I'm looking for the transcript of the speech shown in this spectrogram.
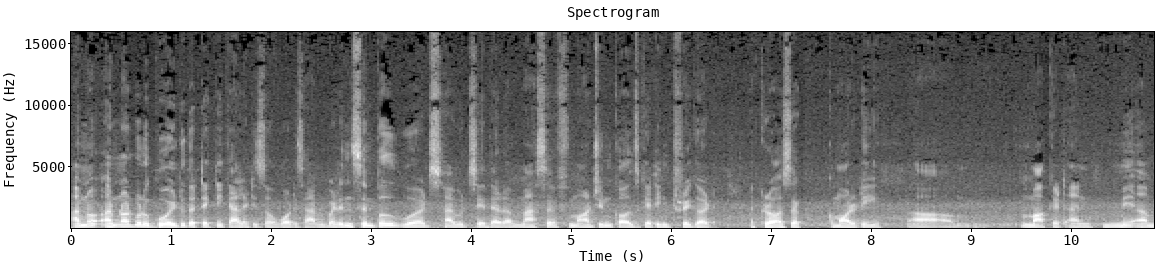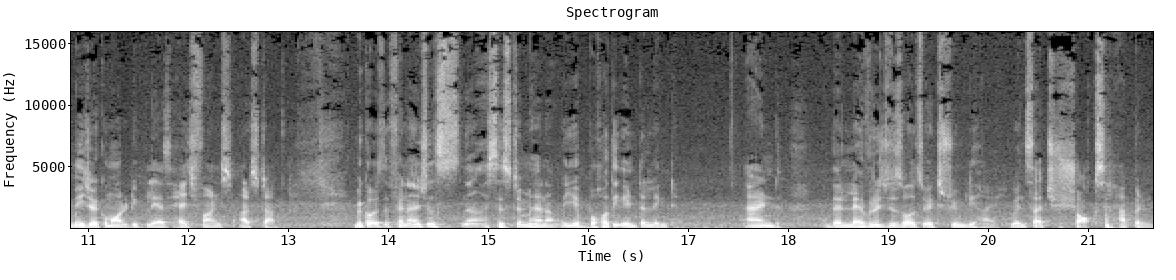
i'm not i'm not going to go into the technicalities of what is happening but in simple words i would say there are massive margin calls getting triggered across the commodity um, market and ma- uh, major commodity players hedge funds are stuck because the financial uh, system है ना ये बहुत ही interlinked and the leverage is also extremely high. When such shocks happen,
